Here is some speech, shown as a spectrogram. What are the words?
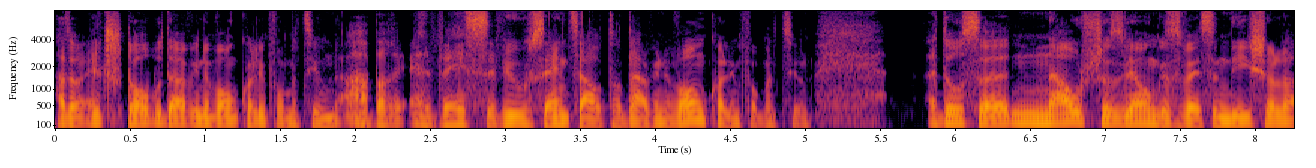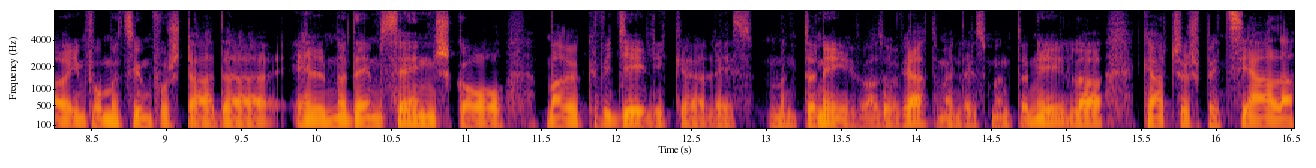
also el stobu davina von quella informazione, aber el vesse viu senza autor davina von quella informazione. dos äh, nausches Leungeswessen Dicheller Informationun vu Stade el mat dem Senschko mar Kvidjelike les Montané, also Wertmen les Montané la Katsche Spezialer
